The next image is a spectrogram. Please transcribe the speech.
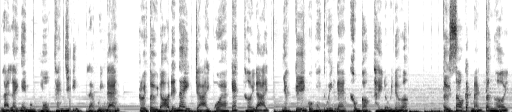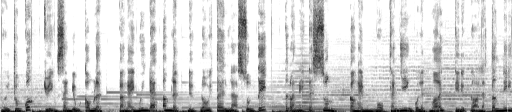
lại lấy ngày mùng 1 tháng Giêng là nguyên đáng rồi từ đó đến nay trải qua các thời đại nhật ký của ngày nguyên đáng không còn thay đổi nữa. Từ sau cách mạng tân hợi người trung quốc chuyển sang dùng công lịch và ngày nguyên đáng âm lịch được đổi tên là xuân tiết tức là ngày tết xuân còn ngày mùng 1 tháng giêng của lịch mới thì được gọi là tân niên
